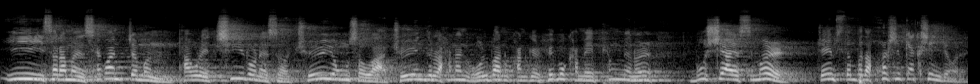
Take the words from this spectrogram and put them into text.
이 사람은 새 관점은 바울의 칭의론에서 죄 용서와 죄인들을 하나님 올바른 관계를 회복함의 측면을 무시하였음을 제임스 던보다 훨씬 깨끗이 인정을 해요.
